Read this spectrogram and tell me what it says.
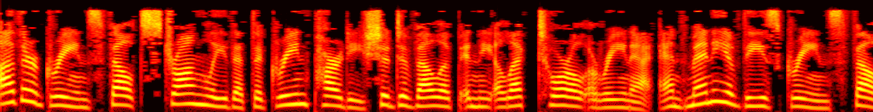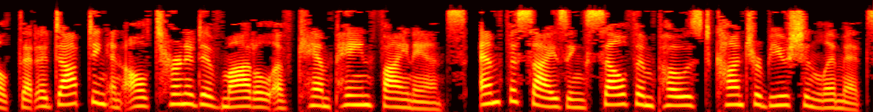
Other Greens felt strongly that the Green Party should develop in the electoral arena and many of these Greens felt that adopting an alternative model of campaign finance, emphasizing self-imposed contribution limits,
